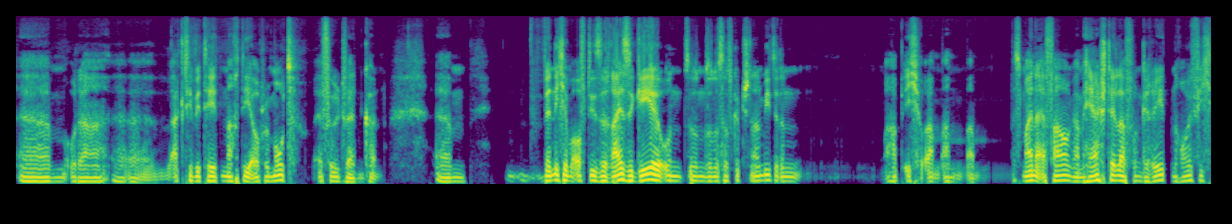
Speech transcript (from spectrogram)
ähm, oder äh, Aktivitäten macht, die auch remote erfüllt werden können. Ähm, wenn ich aber auf diese Reise gehe und so, so eine Subscription anbiete, dann habe ich am, am, am, ist meine Erfahrung am Hersteller von Geräten häufig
